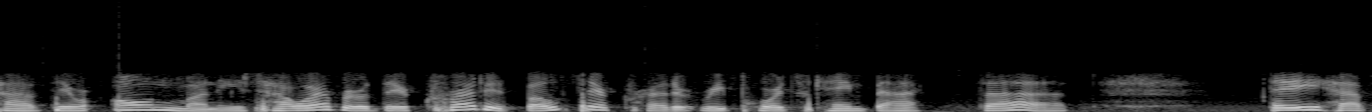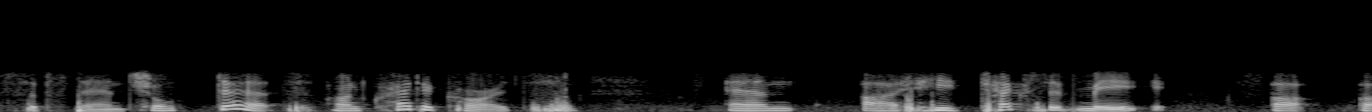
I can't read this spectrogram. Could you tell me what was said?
have their own monies. However, their credit, both their credit reports came back that they have substantial debts on credit cards. And uh, he texted me, uh, uh,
